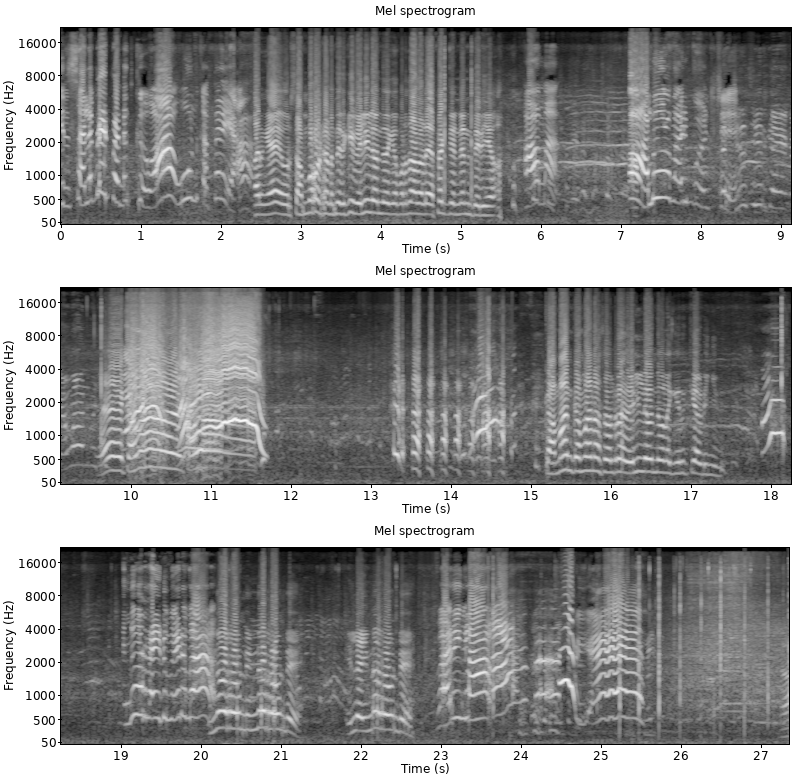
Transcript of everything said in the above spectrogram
இது செலிப்ரேட் பண்றதுக்கு வா ஊன் கத்துறியா? பாருங்க ஒரு சம்பவம் நடந்திருக்கு. வெளியில வந்ததுக்கு அப்புறம் தான் அதோட எஃபெக்ட் என்னன்னு தெரியும். ஆமா. ஆ, அழுவுற மாதிரி போயிடுச்சு. இருக்காங்க. கமான் ஏய் கமான் கமான் கமான் நான் சொல்றேன். வெளியில வந்து உனக்கு இருக்கு அப்படிங்குது. இன்னொரு ரைடு வேணுமா? இன்னொரு ரவுண்டு இன்னொரு ரவுண்டு இல்ல இன்னொரு ரவுண்டு வரீங்களா. ஆ.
